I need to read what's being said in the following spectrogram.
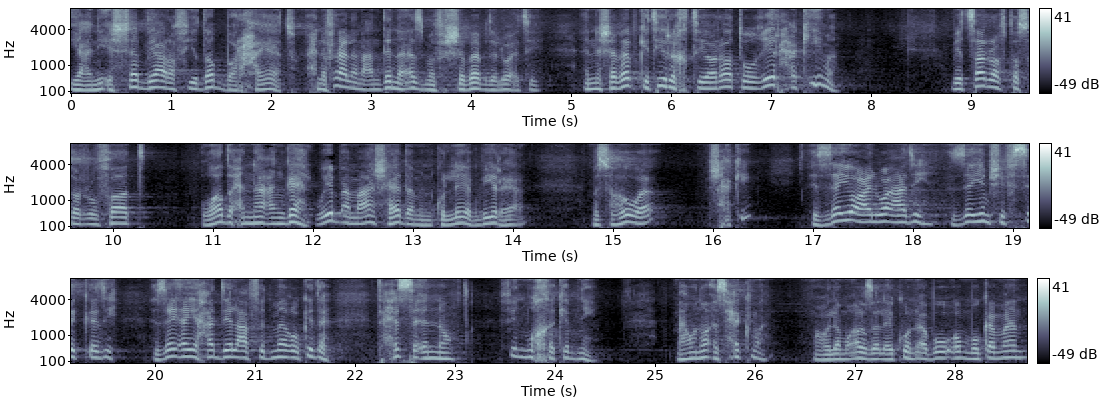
يعني الشاب يعرف يدبر حياته. إحنا فعلا عندنا أزمة في الشباب دلوقتي إن شباب كتير اختياراته غير حكيمة. بيتصرف تصرفات واضح إنها عن جهل ويبقى معاه شهادة من كلية كبيرة يعني. بس هو مش حكيم. إزاي يقع الوقعة دي؟ إزاي يمشي في السكة دي؟ إزاي أي حد يلعب في دماغه كده؟ تحس إنه فين مخك يا ابني؟ ما هو ناقص حكمة. ما هو لا مؤاخذة لا يكون أبوه وأمه كمان.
